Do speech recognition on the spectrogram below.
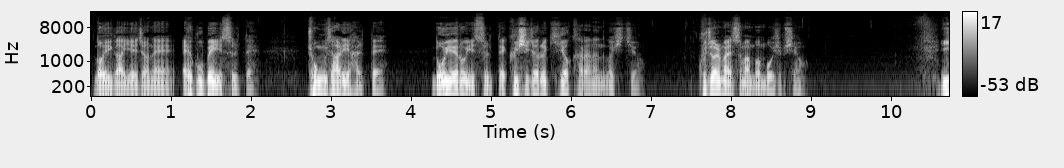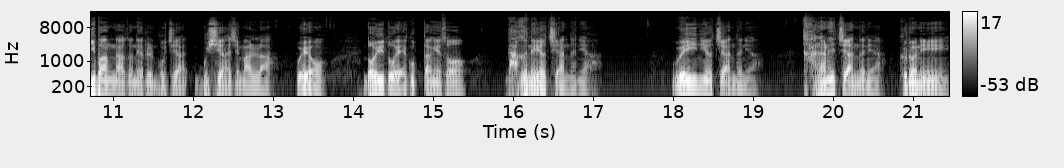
너희가 예전에 애굽에 있을 때, 종살이 할 때, 노예로 있을 때 그 시절을 기억하라는 것이지요. 구절 말씀 한번 보십시오. 이방 나그네를 무시하지 말라. 왜요? 너희도 애굽 땅에서 나그네였지 않느냐? 외인이었지 않느냐? 가난했지 않느냐? 그러니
